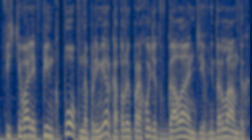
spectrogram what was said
фестиваля Pop, например, который проходит в Голландии, в Нидерландах,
